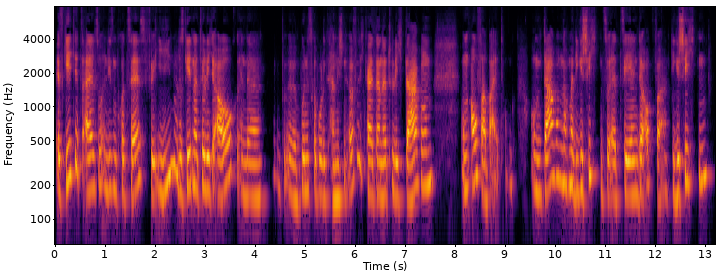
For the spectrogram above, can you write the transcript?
Es geht jetzt also in diesem Prozess für ihn und es geht natürlich auch in der äh, bundesrepublikanischen Öffentlichkeit dann natürlich darum, um Aufarbeitung. Um darum nochmal die Geschichten zu erzählen der Opfer, die Geschichten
